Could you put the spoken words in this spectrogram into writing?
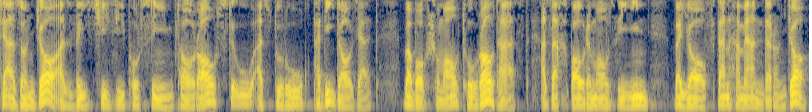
که از آنجا از وی چیزی پرسیم تا راست او از دروغ پدید آید و با شما تورات است از اخبار مازیین و یافتن همه اندر آنجا.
